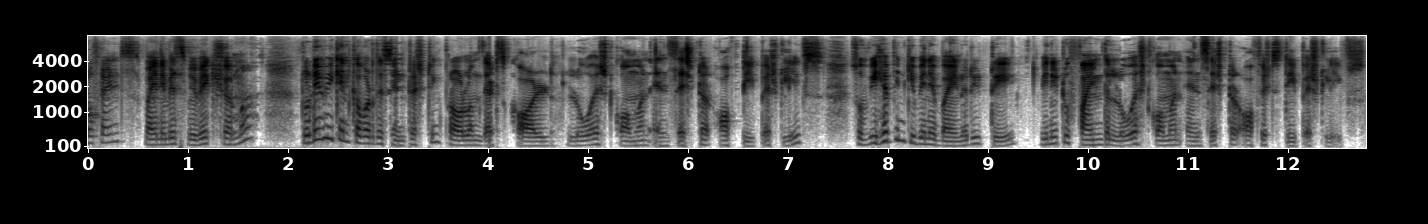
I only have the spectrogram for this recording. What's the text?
Hello friends, my name is Vivek Sharma. Today we can cover this interesting problem that's called lowest common ancestor of deepest leaves. So we have been given a binary tree. We need to find the lowest common ancestor of its deepest leaves,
